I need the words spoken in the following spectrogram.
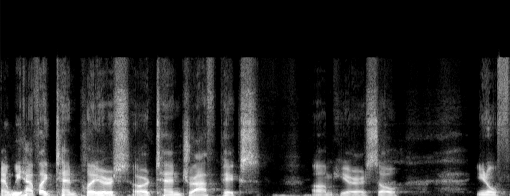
And we have like ten players or ten draft picks um, here, so you know, f-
